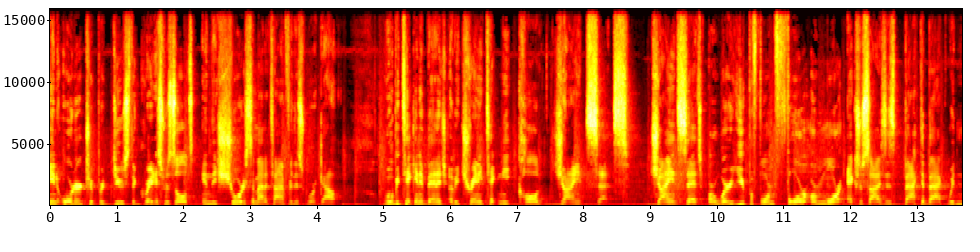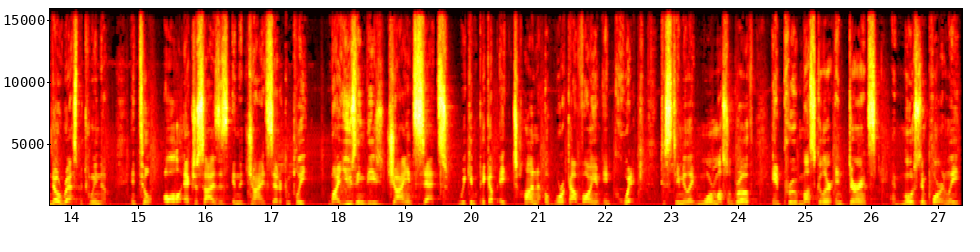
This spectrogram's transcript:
In order to produce the greatest results in the shortest amount of time for this workout, we'll be taking advantage of a training technique called giant sets. Giant sets are where you perform four or more exercises back to back with no rest between them until all exercises in the giant set are complete. By using these giant sets, we can pick up a ton of workout volume and quick to stimulate more muscle growth, improve muscular endurance, and most importantly,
